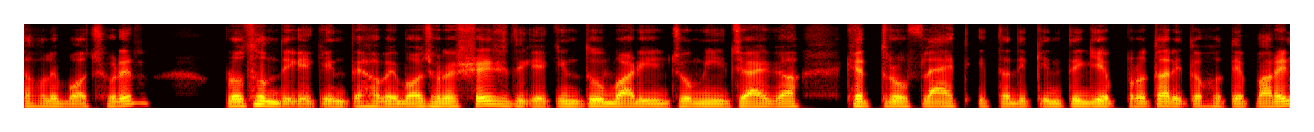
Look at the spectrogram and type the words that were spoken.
তাহলে বছরের প্রথম দিকে কিনতে হবে। বছরের শেষ দিকে কিন্তু বাড়ি, জমি, জায়গা, ক্ষেত্র, ফ্ল্যাট ইত্যাদি কিনতে গিয়ে প্রতারিত হতে পারেন।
